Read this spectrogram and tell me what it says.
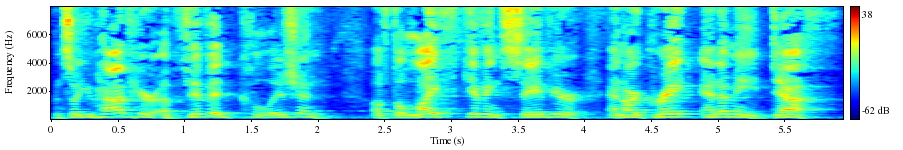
and so you have here a vivid collision of the life giving Savior and our great enemy, death.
